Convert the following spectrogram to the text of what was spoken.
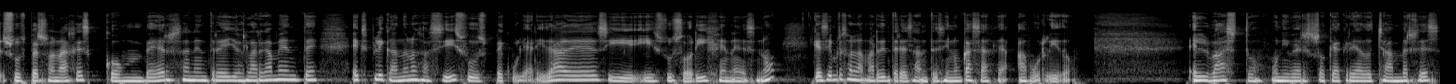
sus personajes conversan entre ellos largamente, explicándonos así sus peculiaridades y, sus orígenes, ¿no? Que siempre son la más de interesantes y nunca se hace aburrido. El vasto universo que ha creado Chambers es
